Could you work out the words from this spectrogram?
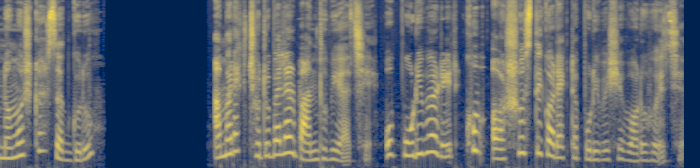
নমস্কার, সদ্গুরু। আমার এক ছোটবেলার বান্ধবী আছে। ও পরিবারের খুব অস্বস্তিকর একটা পরিবেশে বড় হয়েছে।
